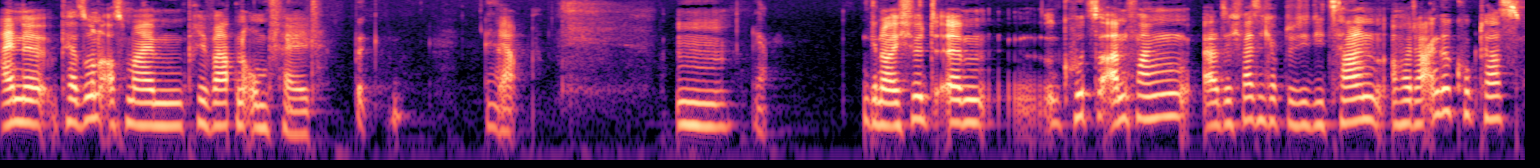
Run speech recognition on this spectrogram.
Eine Person aus meinem privaten Umfeld. Be Ja. ja. Genau, ich würde ähm, kurz zu anfangen. Also ich weiß nicht, ob du dir die Zahlen heute angeguckt hast,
